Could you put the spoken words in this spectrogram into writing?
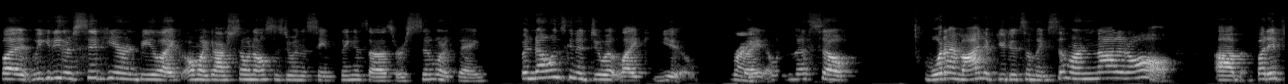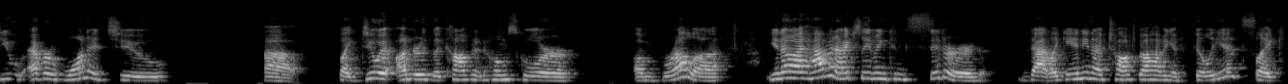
But we could either sit here and be like, oh my gosh, someone else is doing the same thing as us or a similar thing, but no one's going to do it like you. right, Elizabeth? So would I mind if you did something similar? Not at all. Um, but if you ever wanted to, uh, like do it under the Confident Homeschooler umbrella, you know, I haven't actually even considered that. Like Andy and I've talked about having affiliates, like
